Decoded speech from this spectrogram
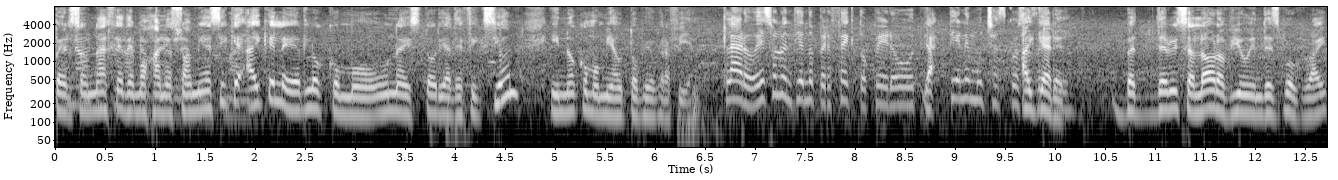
personaje de Mohana Swami. Así que hay que leerlo como una historia de ficción y no como mi autobiografía. Claro, eso lo entiendo perfecto, pero Ya. tiene muchas cosas I de get ti. it. But there is a lot of you in this book, right?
